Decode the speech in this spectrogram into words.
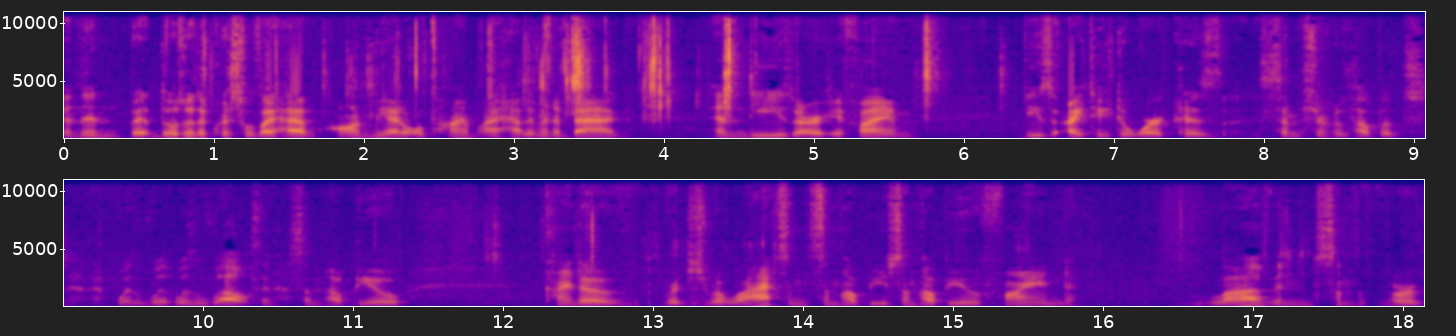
And then, but those are the crystals I have on me at all time. I have them in a bag, and these are if I'm, these I take to work because some crystals help with, with with wealth, and some help you kind of just relax and some help you some help you find love and some or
